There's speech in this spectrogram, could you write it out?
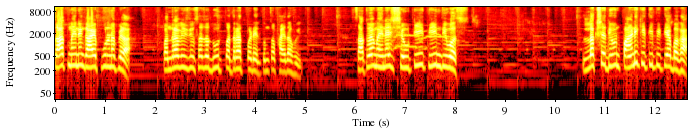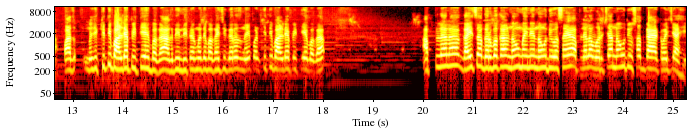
सात महिने गाय पूर्ण पिळा. पंधरा वीस दिवसाचं दूध पदरात पडेल तुमचा फायदा होईल. सातव्या महिन्याच्या शेवटी तीन दिवस. लक्ष देऊन पाणी किती पिते बघा. पाच म्हणजे किती बालड्या पिते बघा. अगदी लिटरमध्ये बघायची गरज नाही पण किती बालड्या पिते बघा. आपल्याला गाईचा गर्भकाळ नऊ महिने नऊ दिवस आहे. आपल्याला वरच्या नऊ दिवसात गाय आठवायची आहे.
